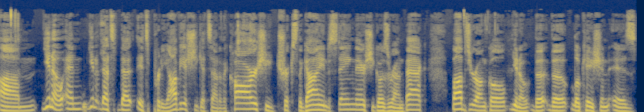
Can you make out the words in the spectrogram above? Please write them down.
Um, you know, and you know that's that. It's pretty obvious. She gets out of the car. She tricks the guy into staying there. She goes around back. Bob's your uncle. You know the the location is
